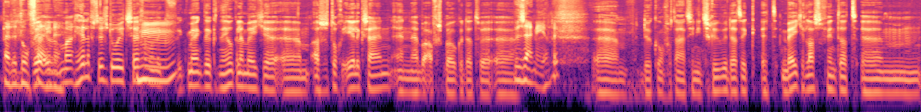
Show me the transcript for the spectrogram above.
bij de dolfijnen. Ik heel even tussendoor iets zeggen? Want Mhm. ik, ik merk dat ik een heel klein beetje, ehm, als we toch eerlijk zijn en hebben afgesproken dat we We zijn eerlijk. ehm, de confrontatie niet schuwen, dat ik het een beetje lastig vind dat. ehm, eh,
